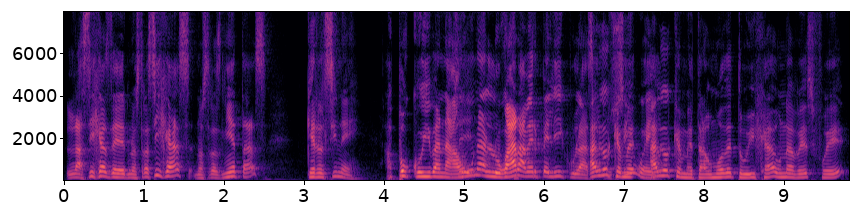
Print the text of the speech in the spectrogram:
las hijas de nuestras hijas, nuestras nietas, ¿qué era el cine? ¿A poco iban a Sí. un lugar a ver películas? Algo, Pues que sí, me, algo que me traumó de tu hija una vez fue.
